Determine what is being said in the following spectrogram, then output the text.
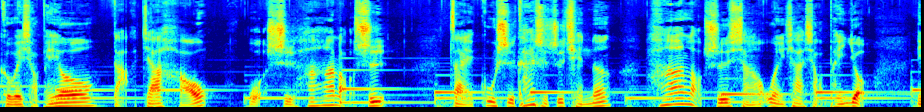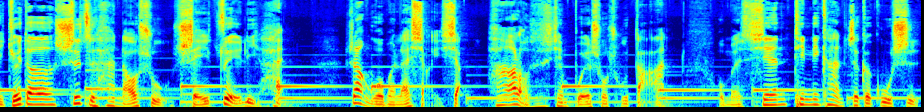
各位小朋友，大家好，我是哈哈老师。在故事开始之前呢，哈哈老师想要问一下小朋友，你觉得狮子和老鼠谁最厉害？让我们来想一下。哈哈老师先不会说出答案，我们先听听看这个故事《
